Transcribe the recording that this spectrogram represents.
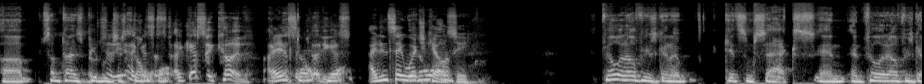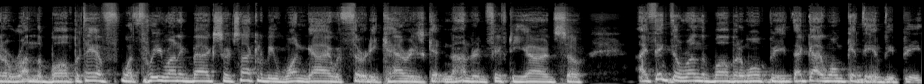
Uh, sometimes people Yeah, just I, don't. guess I guess it could. I, I guess it could. You guys, I didn't say which don't wanna- Kelce. Philadelphia's going to get some sacks, and and Philadelphia's going to run the ball, but they have what three running backs, so it's not going to be one guy with 30 carries getting 150 yards. So I think they'll run the ball, but it won't be that guy won't get the MVP.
